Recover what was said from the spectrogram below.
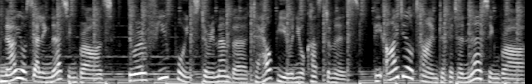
Now you're selling nursing bras, there are a few points to remember to help you and your customers. The ideal time to fit a nursing bra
